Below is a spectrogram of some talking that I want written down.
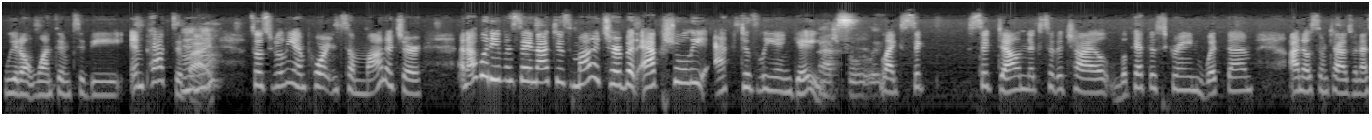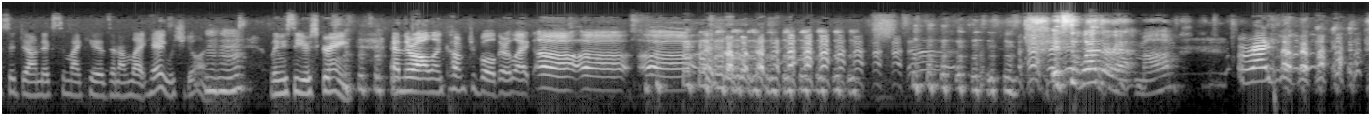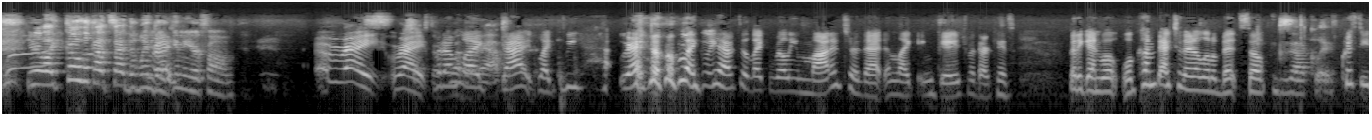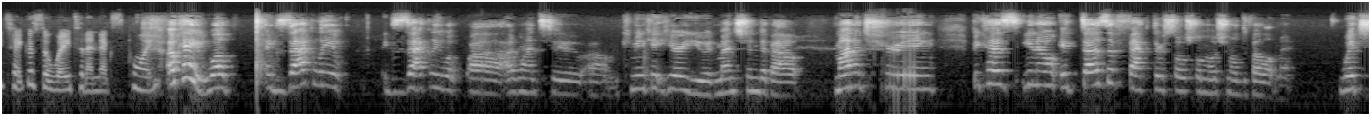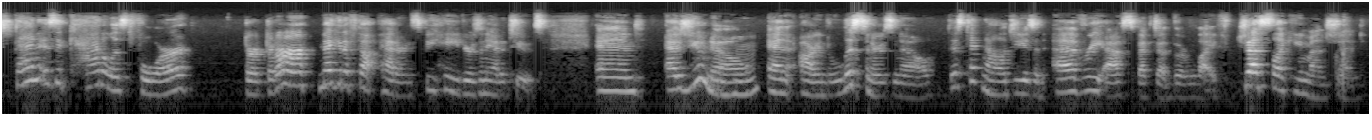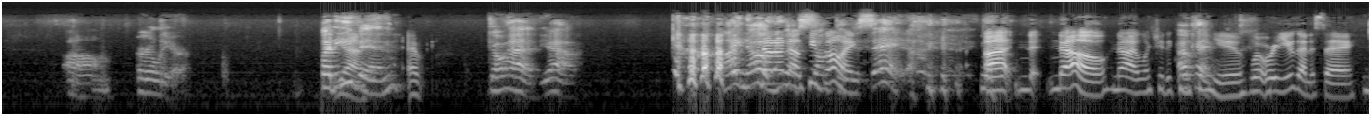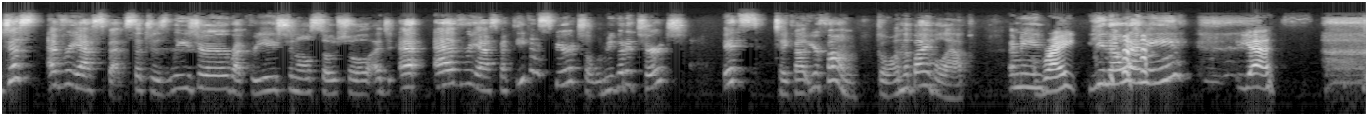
we don't want them to be impacted by. Mhm. So it's really important to monitor. And I would even say not just monitor, but actually actively engage. Absolutely. Like sit, sit down next to the child, look at the screen with them. I know sometimes when I sit down next to my kids and I'm like, hey, what you doing? hmm Let me see your screen. and they're all uncomfortable. They're like, uh, uh, uh. it's the weather app, mom. Right. You're like, go look outside the window. Right. Give me your phone. right right but i'm like app. guys like we ha- like we have to like really monitor that and like engage with our kids but again we'll we'll come back to that a little bit so Exactly. christy take us away to the next point Okay. Well, exactly, exactly what uh, I wanted to um, communicate here. You had mentioned about monitoring because you know it does affect their social emotional development, which then is a catalyst for dur, dur, dur, negative thought patterns, behaviors, and attitudes. And as you know, Mhm. and our listeners know, this technology is in every aspect of their life, just like you mentioned um, earlier. But Yes. even, Ev- go ahead, yeah. I know. No, no, no, keep going. To say. uh n- no no i want you to Okay. continue what were you gonna say just every aspect, such as leisure, recreational, social, edu- every aspect, even spiritual. When we go to church, it's take out your phone, go on the Bible app. I mean, right you know what I mean? yes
